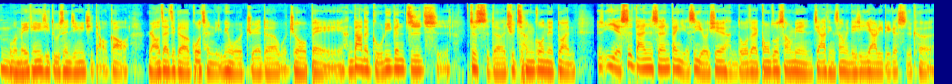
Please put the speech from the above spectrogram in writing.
嗯、我们每天一起读圣经，一起祷告，然后在这个过程里面，我觉得我就被很大的鼓励跟支持，这使得去撑过那段也是单身，但也是有一些很多在工作上面、家庭上面的一些压力的一个时刻。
